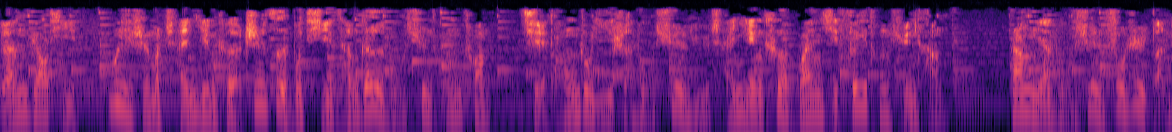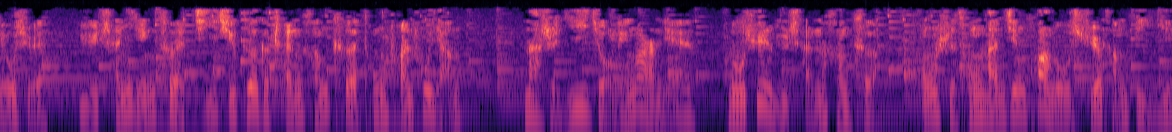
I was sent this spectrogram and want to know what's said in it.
原标题：为什么陈寅恪只字不提曾跟鲁迅同窗且同住一舍？鲁迅与陈寅恪关系非同寻常。当年鲁迅赴日本留学，与陈寅恪及其哥哥陈恒恪同船出洋。那是一九零二年，鲁迅与陈恒恪同时从南京矿路学堂毕业，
